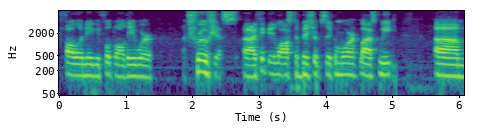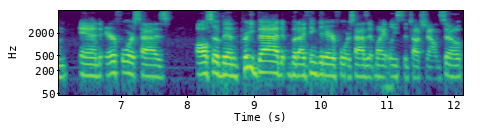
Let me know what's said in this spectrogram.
follow Navy football. They were atrocious. Uh, I think they lost to Bishop Sycamore last week. Um, and Air Force has also been pretty bad, but I think that Air Force has it by at least a touchdown. So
